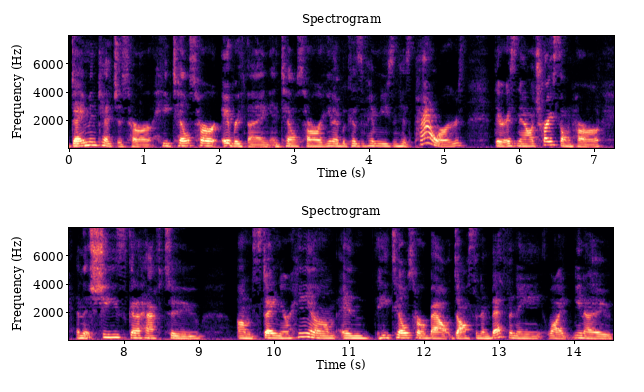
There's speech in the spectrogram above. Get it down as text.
Daemon catches her. He tells her everything and tells her, you know, because of him using his powers, there is now a trace on her and that she's going to have to um, stay near him. And he tells her about Dawson and Bethany, like, you know,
